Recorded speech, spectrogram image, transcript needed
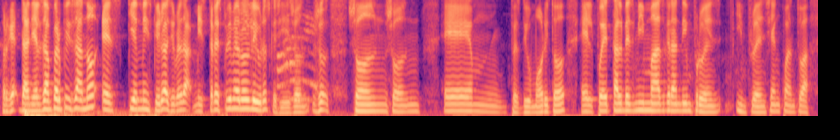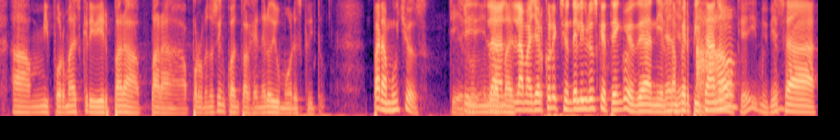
Porque Daniel Samper Pisano es quien me inspiró a decir verdad. Mis tres primeros libros, que sí son, son, son, son, eh, pues de humor y todo, él fue tal vez mi más grande influen- influencia en cuanto a, a mi forma de escribir para, para, por lo menos en cuanto al género de humor escrito. Para muchos. Sí, es Sí, un la, la mayor colección de libros que tengo es de Daniel Daniel- Samper Pisano. Ah, ok, muy bien. O sea,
